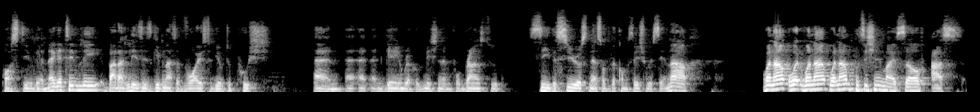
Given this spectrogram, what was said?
positively or negatively, but at least it's given us a voice to be able to push and, and, and gain recognition and for brands to see the seriousness of the conversation we're saying. Now, when I when, when I when I'm positioning myself as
